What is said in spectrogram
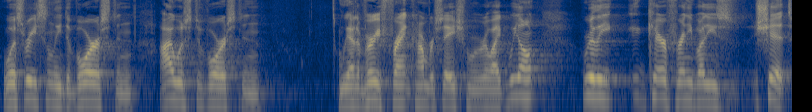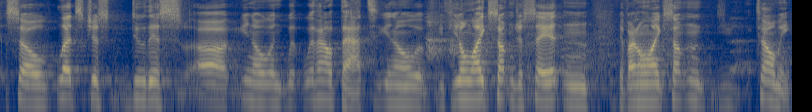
was recently divorced and I was divorced. And we had a very frank conversation. We were like, we don't really care for anybody's shit. So let's just do this, uh, you know, and w- without that. You know, if, if, you don't like something, just say it. And if I don't like something, tell me.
